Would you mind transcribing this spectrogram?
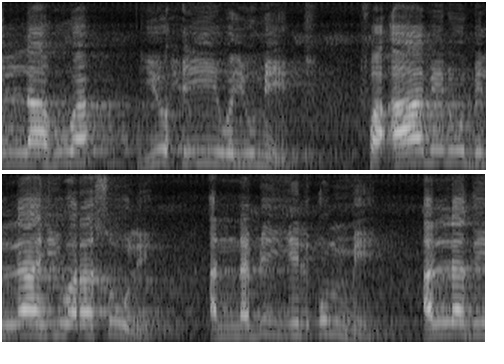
इल्ला हुवा युही व युमीत। फ़ामिनु बिल्लाहि व रसूलि। अन्नबील उम्मी। अल्लदी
